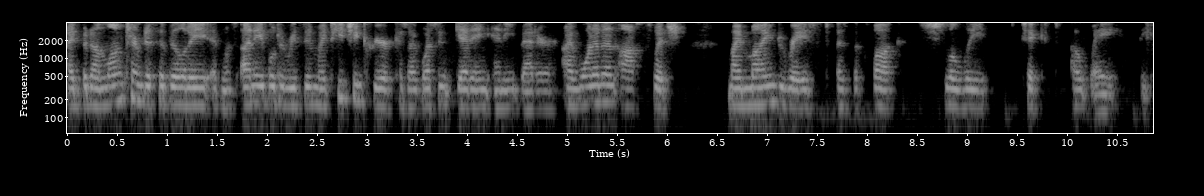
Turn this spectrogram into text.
I'd been on long term disability and was unable to resume my teaching career because I wasn't getting any better. I wanted an off switch. My mind raced as the clock slowly ticked away the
